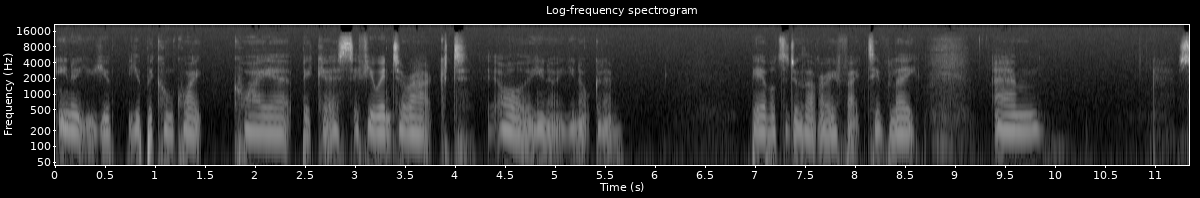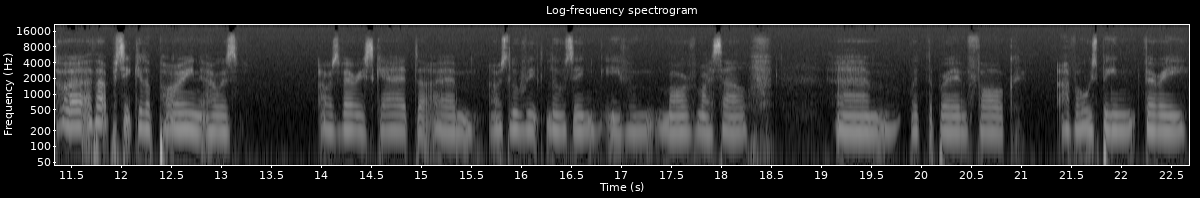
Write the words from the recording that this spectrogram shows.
you know, you you become quite quiet because if you interact, or you know, you're not going to be able to do that very effectively. Um, so at that particular point, I was I was very scared that um, I was lo- losing even more of myself um, with the brain fog. I've always been very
